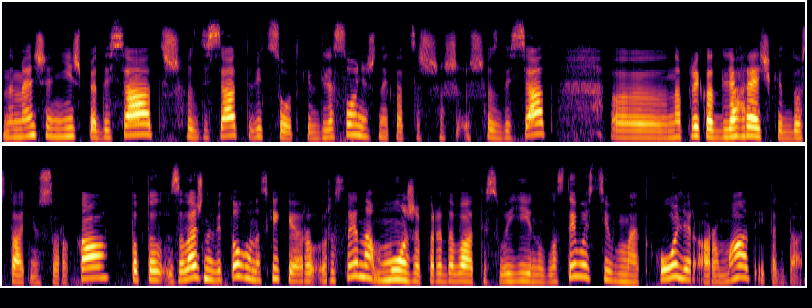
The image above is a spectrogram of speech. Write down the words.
не менше ніж 50-60%. Для соняшника це ш- ш- 60%, е, наприклад, для гречки достатньо 40%. Тобто, залежно від того, наскільки рослина може передавати свої ну, властивості в мед, колір, аромат і так далі.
